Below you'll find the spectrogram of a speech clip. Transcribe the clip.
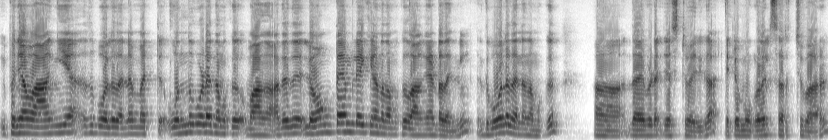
ഇപ്പം ഞാൻ വാങ്ങിയതുപോലെ തന്നെ മറ്റ് ഒന്നുകൂടെ നമുക്ക് വാങ്ങാം. അതായത് ലോങ് ടൈമിലേക്കാണ് നമുക്ക് വാങ്ങേണ്ടതെങ്കിൽ ഇതുപോലെ തന്നെ നമുക്ക് ഇതാ ഇവിടെ ജസ്റ്റ് വരിക. ഏറ്റവും മുകളിൽ സെർച്ച് ബാറിൽ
